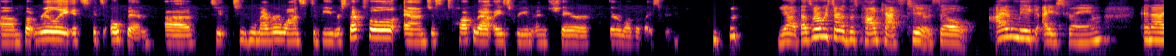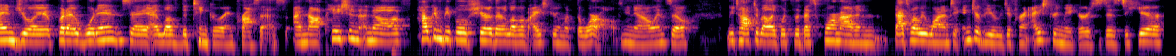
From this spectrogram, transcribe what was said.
um, but really it's it's open uh, to, to whomever wants to be respectful and just talk about ice cream and share their love of ice cream. yeah, that's why we started this podcast too. So I make ice cream and I enjoy it, but I wouldn't say I love the tinkering process. I'm not patient enough. How can people share their love of ice cream with the world, you know? And so we talked about like what's the best format and that's why we wanted to interview different ice cream makers is to hear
